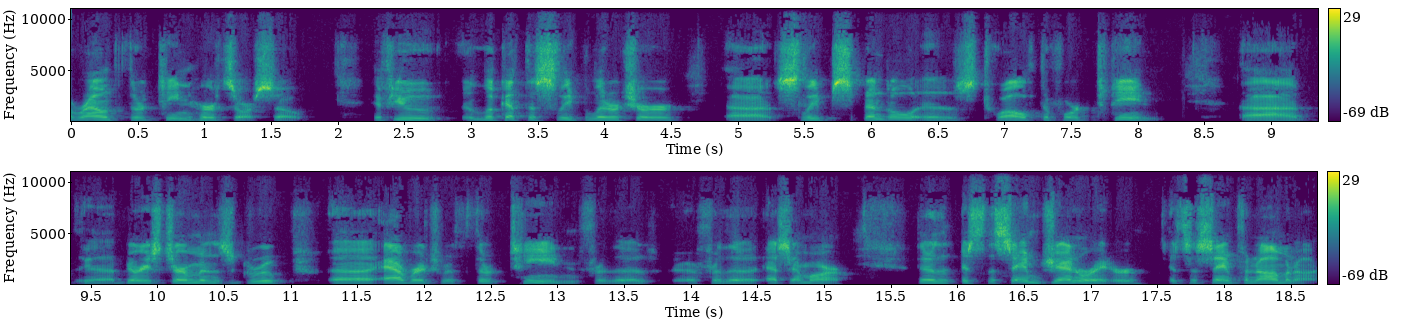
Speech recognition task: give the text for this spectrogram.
around 13 hertz or so. If you look at the sleep literature, uh, sleep spindle is 12 to 14. Uh, Barry Sterman's group uh, average with 13 for the uh, for the SMR. They're, it's the same generator. It's the same phenomenon.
